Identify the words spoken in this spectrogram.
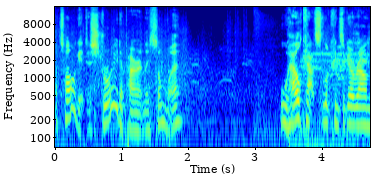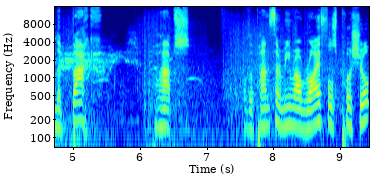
A target destroyed apparently somewhere. Ooh, Hellcat's looking to go around the back, perhaps, of the Panther. Meanwhile, rifles push up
